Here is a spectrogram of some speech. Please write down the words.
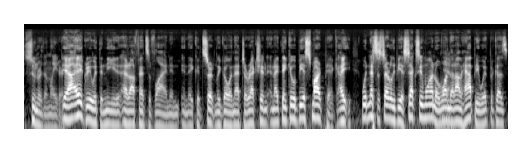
sooner than later. Yeah, I agree with the need at offensive line, and, and they could certainly go in that direction. And I think it would be a smart pick. I wouldn't necessarily be a sexy one or one yeah. that I'm happy with because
